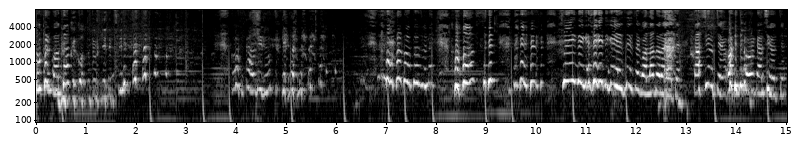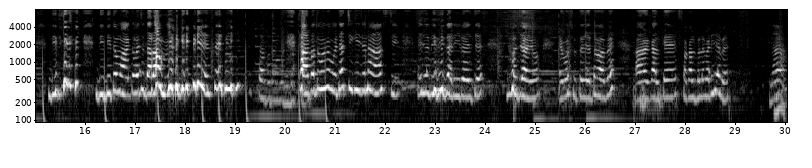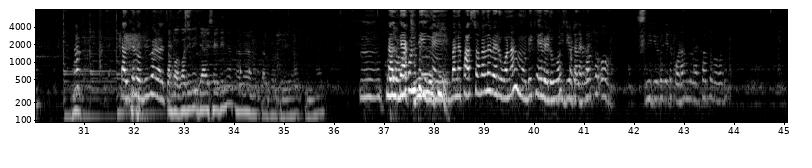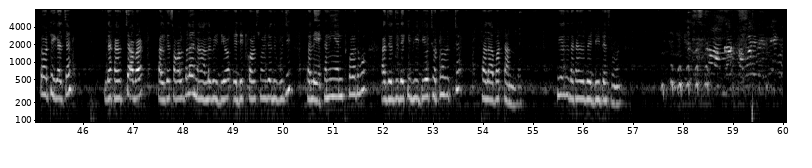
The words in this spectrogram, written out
আমার কথা কত দূর গিয়েছি কথা শুনে। সেই দিকে সেই দিকে এসে এসে গলা ধরে গেছে কাশি হচ্ছে ওই যে ওর কাশি হচ্ছে। দিদি দিদি তো মাকে বলছে দাঁড়া আমি আগে একটু এসে নি তারপর তোমাকে বোঝাচ্ছি কি জন্য আসছি। এই যে দিদি দাঁড়িয়ে রয়েছে। যাই হোক এবার শুতে যেতে হবে। আর কালকে সকালবেলা বাড়ি যাবে? না। কালকে রবিবার আছে। বাবা যদি যায় সেই দিনে তাহলে আমি কালকে কালকে এখন ঠিক নেই। মানে ফার্স্ট সকালে বেরোবো না মুড়ি খেয়ে বেরোবো তো ভিডিওটা যেটা করা হলো দেখাও তো বাবাকে তো ঠিক আছে দেখা হচ্ছে আবার কালকে সকালবেলায় না হলে ভিডিও এডিট করার সময় যদি বুঝি তাহলে এখানেই এন্ড করে দেবো। আর যদি দেখি ভিডিও ছোট হচ্ছে তাহলে আবার টানবো। ঠিক আছে দেখা যাবে এডিটের সময়।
